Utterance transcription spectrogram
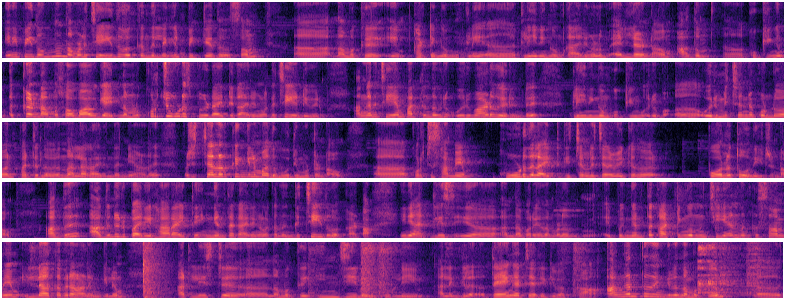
ഇനിയിപ്പോൾ ഇതൊന്നും നമ്മൾ ചെയ്തു വെക്കുന്നില്ലെങ്കിൽ പിറ്റേ ദിവസം നമുക്ക് കട്ടിങ്ങും ക്ലീ ക്ലീനിങ്ങും കാര്യങ്ങളും എല്ലാം ഉണ്ടാവും. അതും കുക്കിങ്ങും ഒക്കെ ഉണ്ടാകുമ്പോൾ സ്വാഭാവികമായിട്ട് നമ്മൾ കുറച്ചുകൂടെ സ്പീഡായിട്ട് കാര്യങ്ങളൊക്കെ ചെയ്യേണ്ടി വരും. അങ്ങനെ ചെയ്യാൻ പറ്റുന്നവർ ഒരുപാട് പേരുണ്ട്. ക്ലീനിങ്ങും കുക്കിങ്ങും ഒരു ഒരുമിച്ച് തന്നെ കൊണ്ടുപോകാൻ പറ്റുന്നവർ നല്ല കാര്യം തന്നെയാണ്. പക്ഷെ ചിലർക്കെങ്കിലും അത് ബുദ്ധിമുട്ടുണ്ടാവും. കുറച്ച് സമയം കൂടുതലായിട്ട് കിച്ചണിൽ ചിലവഴിക്കുന്നവർ പോലെ തോന്നിയിട്ടുണ്ടാവും. അത് അതിനൊരു പരിഹാരമായിട്ട് ഇങ്ങനത്തെ കാര്യങ്ങളൊക്കെ നിങ്ങൾക്ക് ചെയ്തു വെക്കാട്ടോ. കേട്ടോ ഇനി അറ്റ്ലീസ്റ്റ് എന്താ പറയുക നമ്മൾ ഇപ്പം ഇങ്ങനത്തെ കട്ടിംഗ് ഒന്നും ചെയ്യാൻ നിങ്ങൾക്ക് സമയം ഇല്ലാത്തവരാണെങ്കിലും അറ്റ്ലീസ്റ്റ് നമുക്ക് ഇഞ്ചി വെളുത്തുള്ളി അല്ലെങ്കിൽ തേങ്ങ ചിരകി വെക്കാം. അങ്ങനത്തതെങ്കിലും നമുക്ക്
